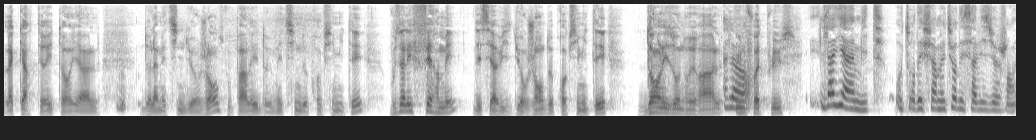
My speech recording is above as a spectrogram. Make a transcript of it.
la carte territoriale de la médecine d'urgence. Vous parlez de médecine de proximité vous allez fermer des services d'urgence de proximité dans les zones rurales, une fois de plus Là, il y a un mythe autour des fermetures des services d'urgence.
